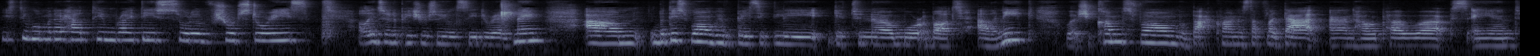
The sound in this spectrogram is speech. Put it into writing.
Is the woman that helped him write these sort of short stories. I'll insert a picture so you'll see the real name. Um, but this one we basically get to know more about Alanik, where she comes from, her background and stuff like that, and how her power works. And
